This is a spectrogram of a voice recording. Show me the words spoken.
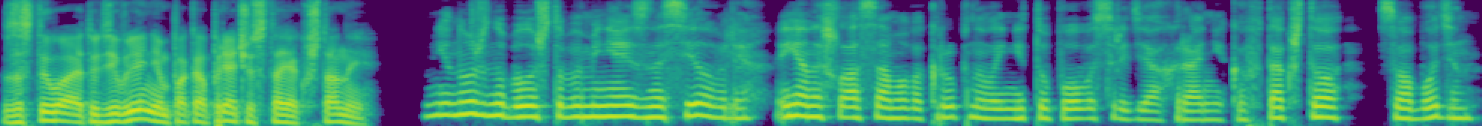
Застываю от удивлением, пока прячу стояк в штаны. Мне нужно было, чтобы меня изнасиловали. Я нашла самого крупного и не тупого среди охранников, так что свободен.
